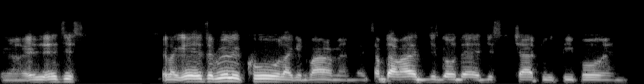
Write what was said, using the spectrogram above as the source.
you know, it, it's just like it's a really cool like environment. Like sometimes I just go there just to chat with people and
